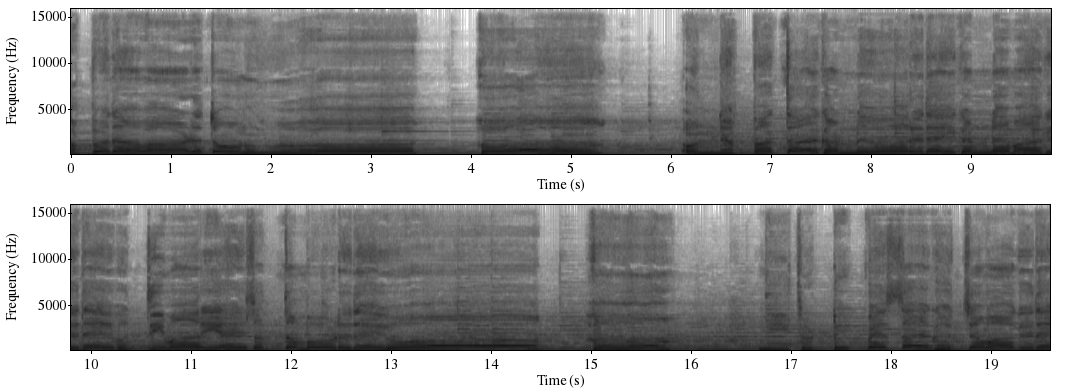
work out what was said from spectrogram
அப்பதான் வாழ தோணும் ஒன்ன பார்த்தா கண்ணு ஓடுதே തൊട്ട് പെസ കുച്ചമാകുതേ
